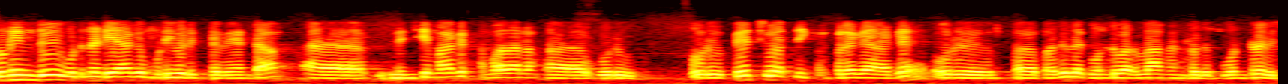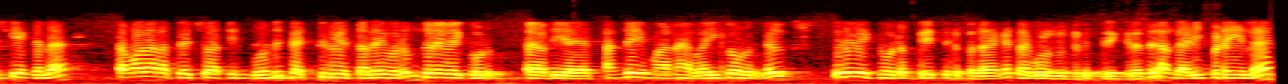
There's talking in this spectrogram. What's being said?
துணிந்து உடனடியாக முடிவெடுக்க வேண்டாம். நிச்சயமாக சமாதானம் ஒரு ஒரு பேச்சுவார்த்தைக்கு பிறகாக ஒரு பதிலை கொண்டு வரலாம் என்பது போன்ற விஷயங்களை சமாதான பேச்சுவார்த்தையின் போது கட்சியுடைய தலைவரும் துறைவைக்கோடைய தந்தையுமான வைகோ அவர்கள் துரை பேசியிருப்பதாக தகவல்கள் கிடைத்திருக்கிறது. அந்த அடிப்படையில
